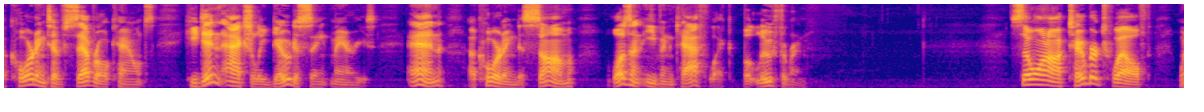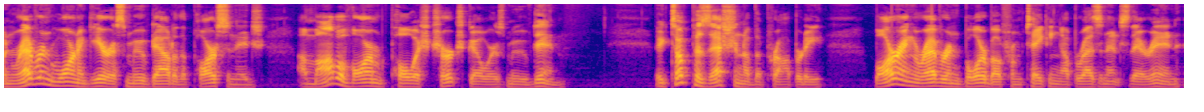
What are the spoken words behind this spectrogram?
according to several accounts, he didn't actually go to St. Mary's, and, according to some, wasn't even Catholic, but Lutheran. So on October 12th, when Reverend Warnagiris moved out of the parsonage, a mob of armed Polish churchgoers moved in. They took possession of the property, barring Reverend Borba from taking up residence therein,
